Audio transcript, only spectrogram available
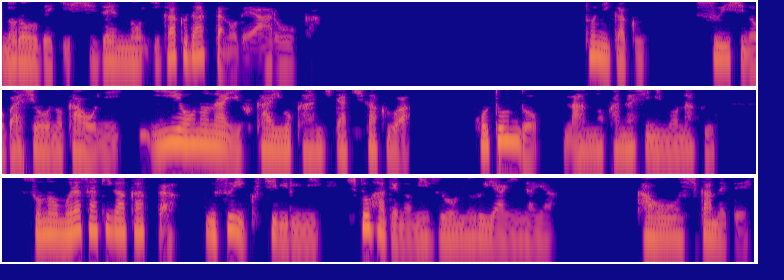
呪うべき自然の威嚇だったのであろうか。とにかく、水死の芭蕉の顔に言いようのない不快を感じた企画は、ほとんど何の悲しみもなく、その紫がかった薄い唇に一はけの水を塗るや否や、顔をしかめて引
